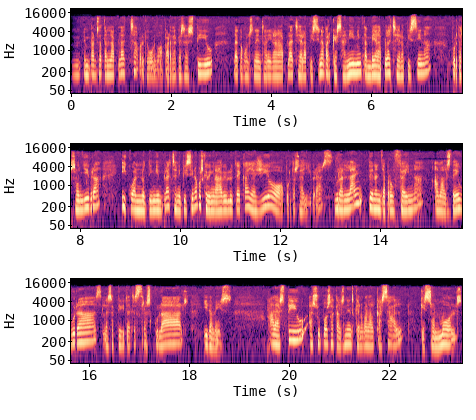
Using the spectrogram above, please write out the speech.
Hem pensat en la platja perquè, bueno, a part de que és estiu, de que molts nens aniran a la platja i a la piscina perquè s'animin també a la platja i a la piscina, portar-se un llibre i quan no tinguin platja ni piscina doncs que vinguin a la biblioteca a llegir o a portar-se llibres. Durant l'any tenen ja prou feina amb els deures, les activitats extraescolars i de més. A l'estiu es suposa que els nens que no van al casal, que són molts,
